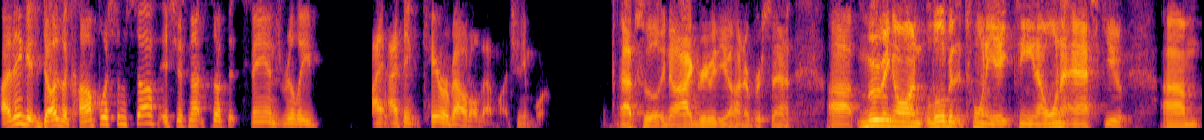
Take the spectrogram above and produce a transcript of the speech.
I think it does accomplish some stuff. It's just not stuff that fans really, I, I think, care about all that much anymore. Absolutely. No, I agree with you 100%. Uh, moving on a little bit to 2018, I want to ask you um,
